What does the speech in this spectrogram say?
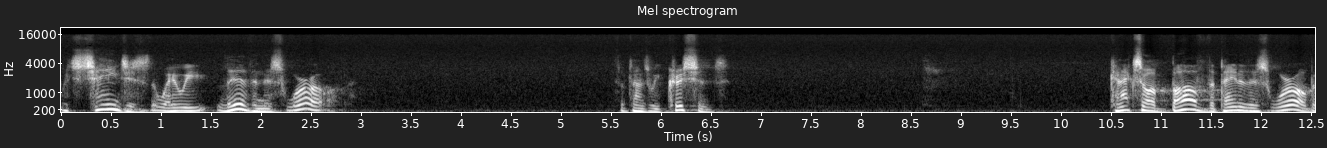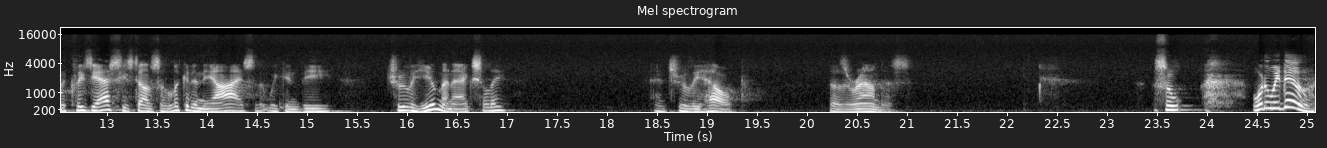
Which changes the way we live in this world. Sometimes we Christians can act so above the pain of this world, but Ecclesiastes tells us to look it in the eye so that we can be truly human, actually, and truly help those around us. So, what do we do?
